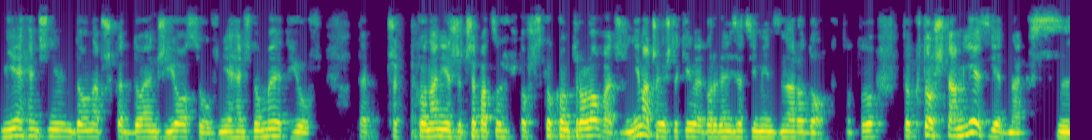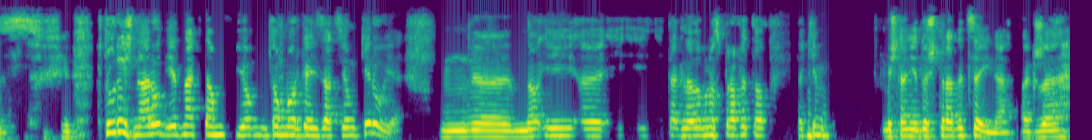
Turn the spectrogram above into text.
niechęć do na przykład do NGO-sów, niechęć do mediów, te przekonanie, że trzeba to, to wszystko kontrolować, że nie ma czegoś takiego jak organizacje międzynarodowe. To, to, to ktoś tam jest jednak, z, z, któryś naród jednak tam ją, tą organizacją kieruje. Mm, e, no i, e, i, i tak na dobrą sprawę to takim myślenie dość tradycyjne. Także,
